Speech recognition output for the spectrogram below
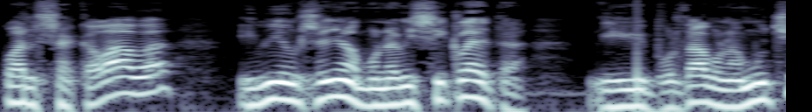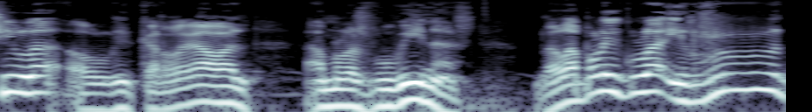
Quan s'acabava, hi havia un senyor amb una bicicleta i portava una motxilla, el li carregaven amb les bobines de la pel·lícula i rrr,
